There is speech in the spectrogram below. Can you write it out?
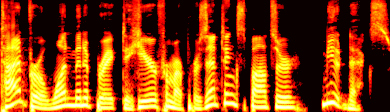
Time for a one minute break to hear from our presenting sponsor, Mutinex.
